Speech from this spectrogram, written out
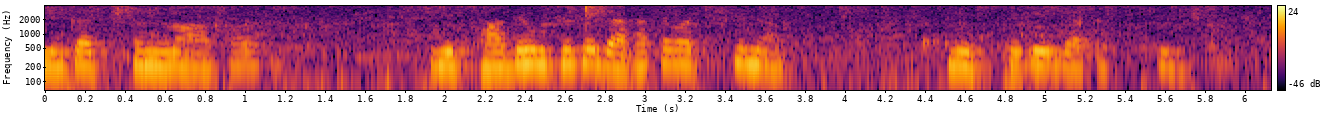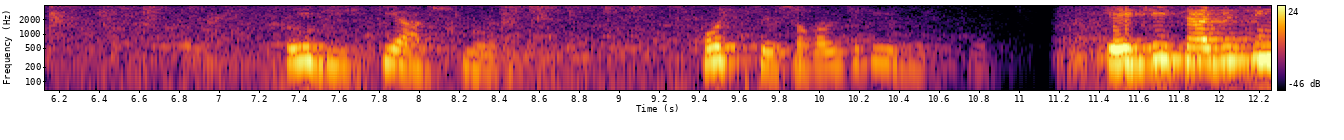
মেঘাচ্ছন্ন আকাশ। আমি ছাদে উঠে তো দেখাতে পারছি না, নিচ থেকেই দেখাচ্ছি। এই বৃষ্টি আসলো। হচ্ছে, সকাল থেকেই হচ্ছে। এসি সার্ভিসিং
